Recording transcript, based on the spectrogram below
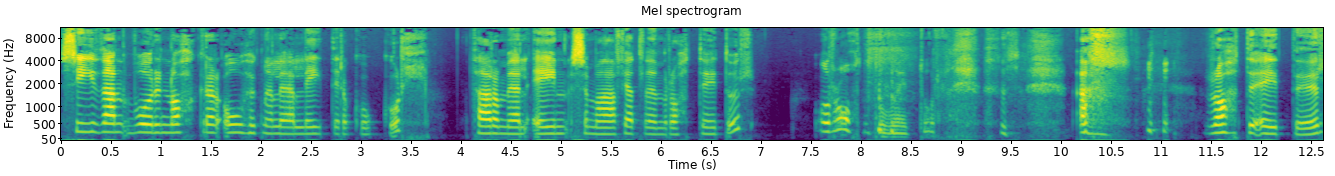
Síðan voru nokkrar óhugnarlega leitir á Google. Þar á meðal ein sem að fjallaði um rotteitur. Og róttu. Rottueitur,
